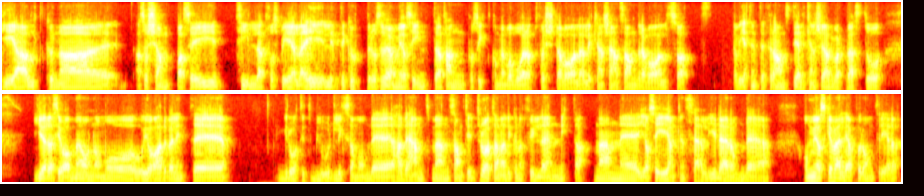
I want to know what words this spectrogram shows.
ge allt, kunna eh, alltså kämpa sig till att få spela i lite kupper och sådär. Men jag ser inte att han på sikt kommer vara vårt första val eller kanske hans andra val. Så att jag vet inte. För hans del kanske det hade varit bäst att göra sig av med honom. Och, och jag hade väl inte gråtit blod liksom om det hade hänt. Men samtidigt tror jag att han hade kunnat fylla en nytta. Men eh, jag säger egentligen sälj där om det... Om jag ska välja på de tre där.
